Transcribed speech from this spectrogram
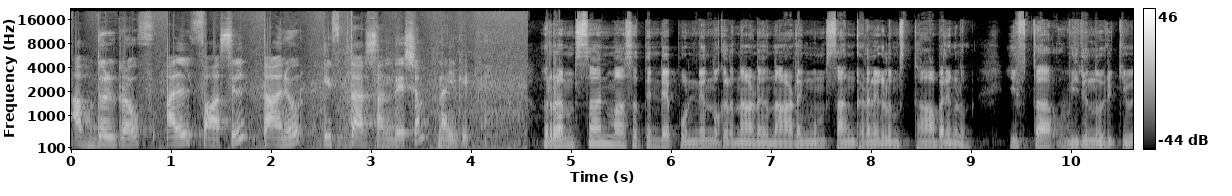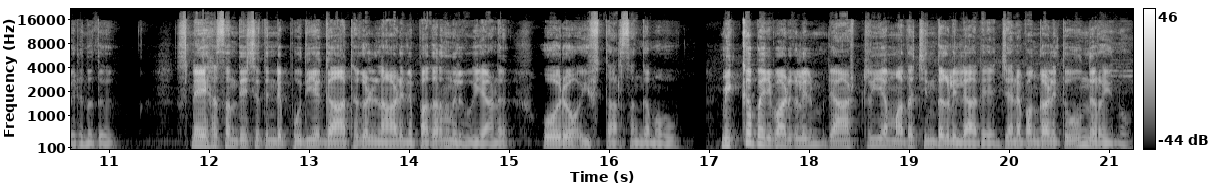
അബ്ദുൾ റൌഫ് അൽ ഫാസിൽ താനൂർ ഇഫ്താർ സന്ദേശം നൽകി. റംസാൻ മാസത്തിന്റെ പുണ്യം നുകർന്നാണ് നാടെങ്ങും സംഘടനകളും സ്ഥാപനങ്ങളും ഇഫ്താർ വിരുന്നൊരുക്കി വരുന്നത്. സ്നേഹ സ്നേഹസന്ദേശത്തിന്റെ പുതിയ ഗാഥകൾ നാടിന് പകർന്നു നൽകുകയാണ് ഓരോ ഇഫ്താർ സംഗമവും. മിക്ക പരിപാടികളിലും രാഷ്ട്രീയ മതചിന്തകളില്ലാതെ ജനപങ്കാളിത്തവും നിറയുന്നു.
